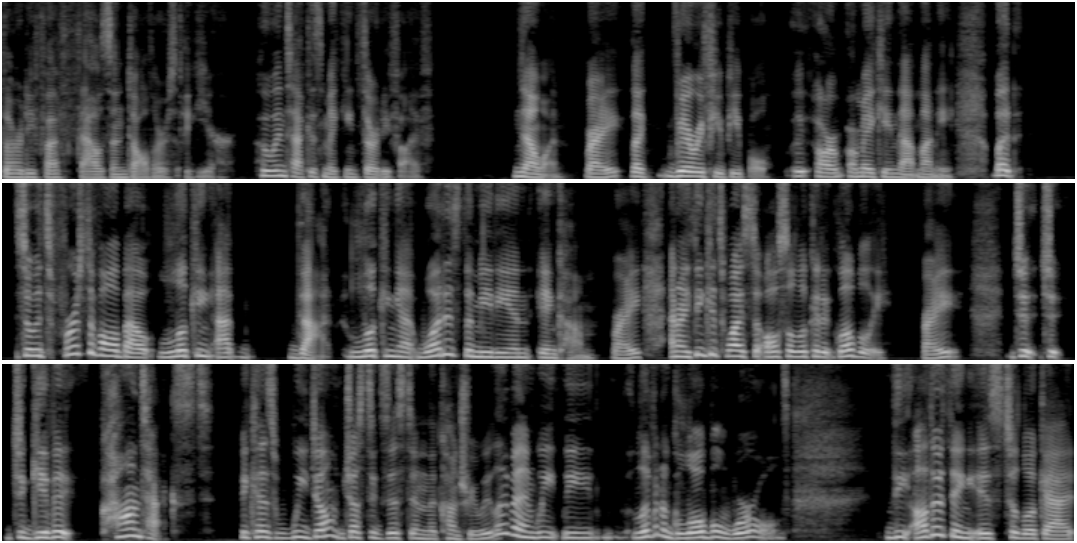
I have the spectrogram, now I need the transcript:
$35,000 a year. Who in tech is making 35? No one, right? Like very few people uh, are are making that money. But so it's first of all about looking at that, looking at what is the median income, right? And I think it's wise to also look at it globally, right? To to to give it context because we don't just exist in the country we live in. We we live in a global world. The other thing is to look at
